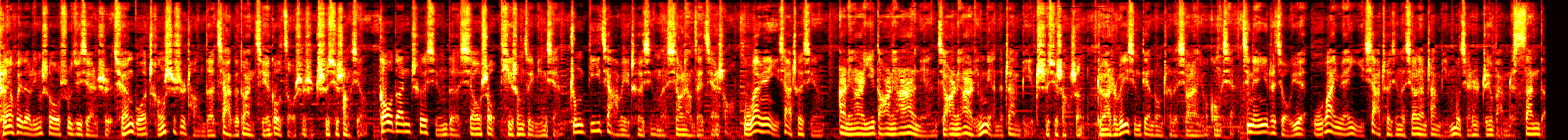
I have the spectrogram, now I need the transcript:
乘联会的零售数据显示，全国城市市场的价格段结构走势是持续上行，高端车型的销售提升最明显，中低价位车型的销量在减少。五万元以下车型，二零二一到二零二二年较二零二零年的占比持续上升，主要是微型电动车的销量有贡献。今年一至九月，五万元以下车型的销量占比目前是只有百分之三的。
